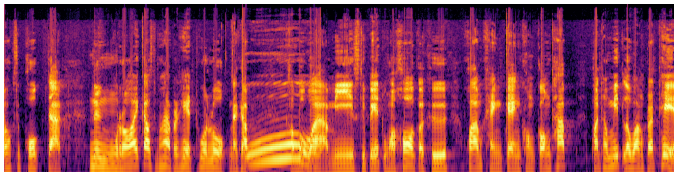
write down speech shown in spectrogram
2566 จาก 195 ประเทศทั่วโลกนะครับอู้เขาบอกว่ามี 11 หัวข้อก็คือ ความแข็งแกร่งของกองทัพ พันธมิตรระหว่างประเทศ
